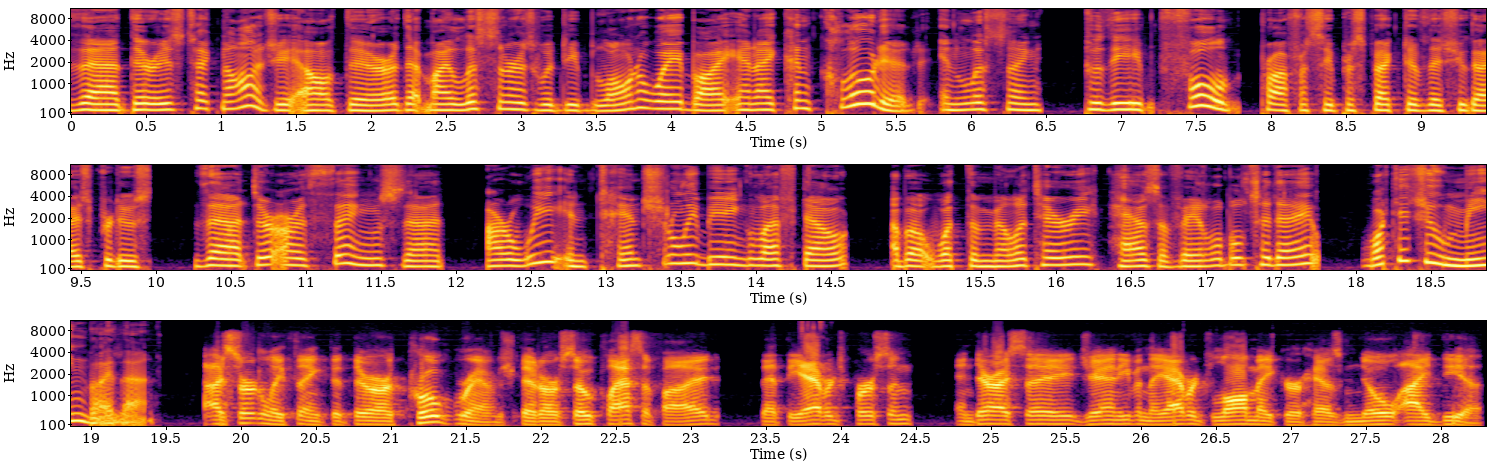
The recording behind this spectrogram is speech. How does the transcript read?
that there is technology out there that my listeners would be blown away by. And I concluded in listening to the full prophecy perspective that you guys produced that there are things that are we intentionally being left out about what the military has available today? What did you mean by that? I certainly think that there are programs that are so classified that the average person, and dare I say, Jan, even the average lawmaker has no idea.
